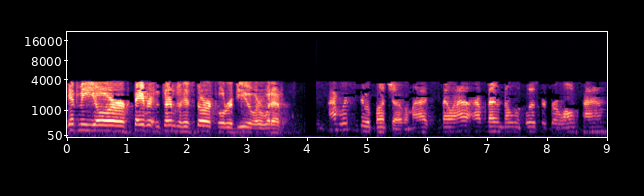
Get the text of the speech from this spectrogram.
give me your favorite in terms of historical review or whatever. I've listened to a bunch of them. I, you know, I, I've known Nolan Flesner for a long time,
